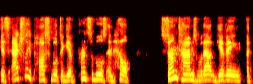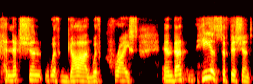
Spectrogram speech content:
it's actually possible to give principles and help sometimes without giving a connection with god with christ. And that he is sufficient.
